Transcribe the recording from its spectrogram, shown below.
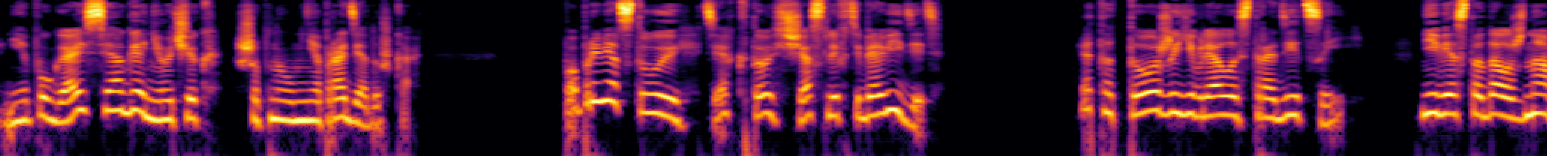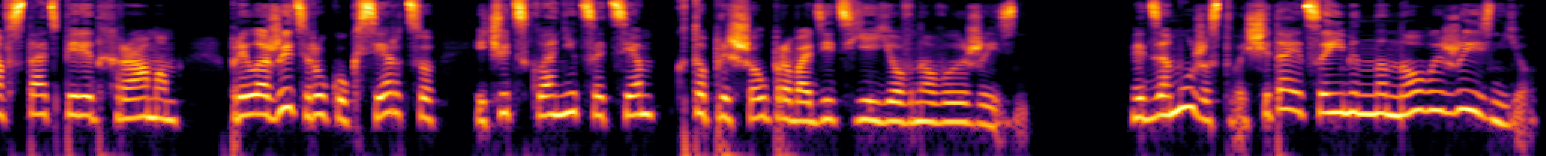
«Не пугайся, огонечек», — шепнул мне прадедушка. «Поприветствуй тех, кто счастлив тебя видеть». Это тоже являлось традицией. Невеста должна встать перед храмом, приложить руку к сердцу и чуть склониться тем, кто пришел проводить ее в новую жизнь. Ведь замужество считается именно новой жизнью.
